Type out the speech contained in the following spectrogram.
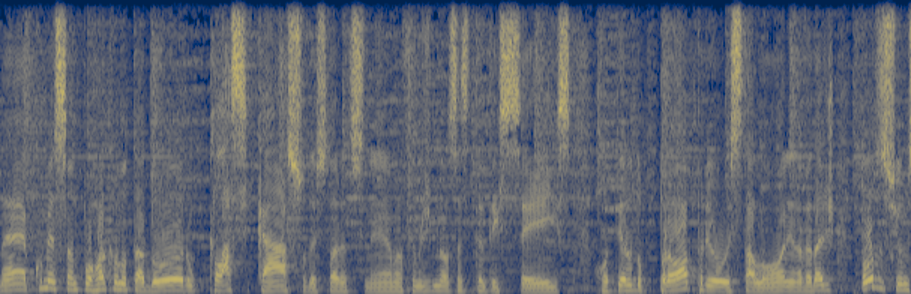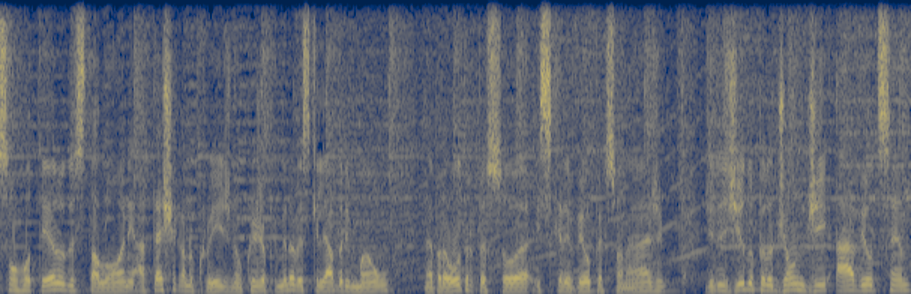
Né, começando por Rock o Lutador, o classicaço da história do cinema, filme de 1976, roteiro do próprio Stallone. Na verdade, todos os filmes são roteiro do Stallone até chegar no Creed. Né? O Creed é a primeira vez que ele abre mão né, para outra pessoa escrever o personagem. Dirigido pelo John G. Avildsen.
